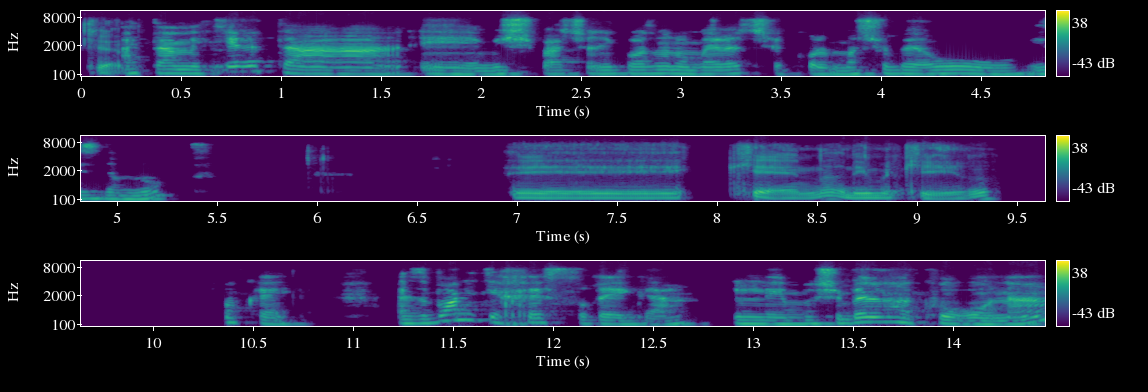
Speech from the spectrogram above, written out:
כן. אתה מכיר את המשפט שאני כל הזמן אומרת, שכל משבר הוא הזדמנות? אה, כן, אני מכיר. אוקיי. אז בואו נתייחס רגע למשבר הקורונה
